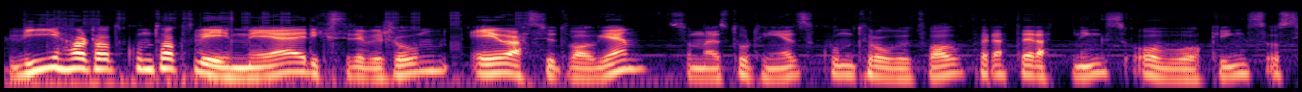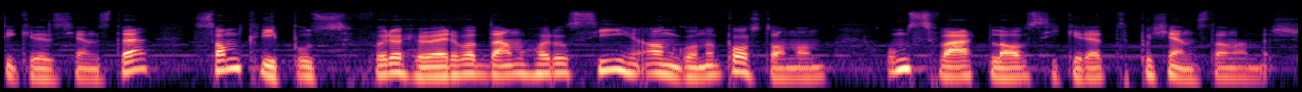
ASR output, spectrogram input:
Vi har tatt kontakt med Riksrevisjonen, EOS-utvalget, som er Stortingets kontrollutvalg for etterretnings-, overvåkings- og sikkerhetstjeneste, samt Kripos, for å høre hva de har å si angående påstandene om svært lav sikkerhet på tjenestene deres.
